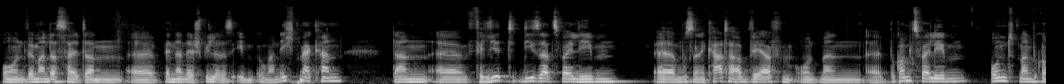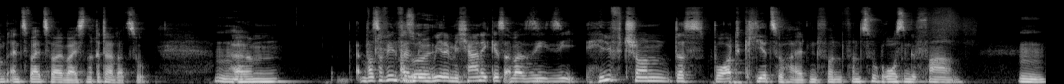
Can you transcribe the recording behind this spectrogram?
Und wenn man das halt dann, äh, wenn dann der Spieler das eben irgendwann nicht mehr kann, dann äh, verliert dieser zwei Leben, äh, muss eine Karte abwerfen und man äh, bekommt zwei Leben und man bekommt einen 2-2 weißen Ritter dazu. Mhm. Ähm, was auf jeden Fall also, eine weirde Mechanik ist, aber sie, sie hilft schon, das Board clear zu halten von, von zu großen Gefahren. Mh.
